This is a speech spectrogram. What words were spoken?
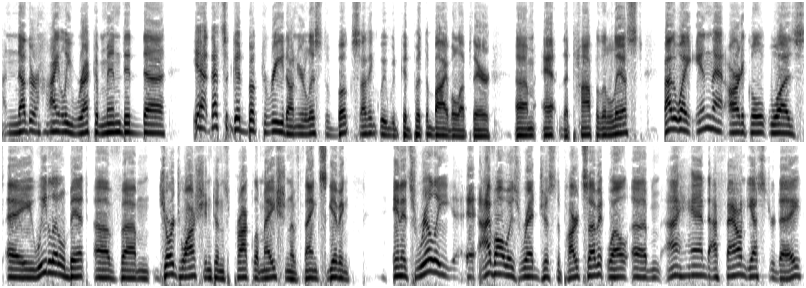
another highly recommended. Uh, yeah, that's a good book to read on your list of books. I think we would could put the Bible up there um, at the top of the list. By the way, in that article was a wee little bit of um, George Washington's proclamation of Thanksgiving. And it's really, I've always read just the parts of it. Well, um, I had, I found yesterday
